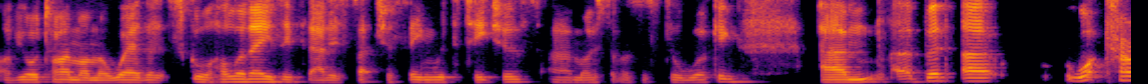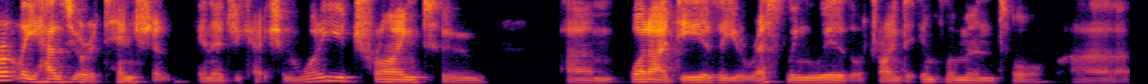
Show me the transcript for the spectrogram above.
of your time. I'm aware that it's school holidays, if that is such a thing with teachers. Uh, most of us are still working. Um, uh, but uh, what currently has your attention in education? What are you trying to, um, what ideas are you wrestling with or trying to implement or? Uh,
